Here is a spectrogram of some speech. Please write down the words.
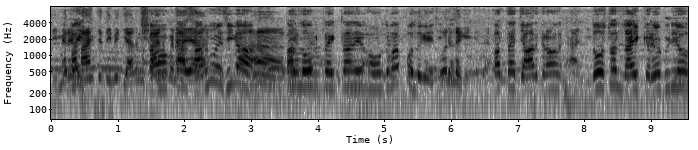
ਸੀ। ਮੇਰੇ ਬਾਈ, ਮਨ ਚ ਵੀ ਜਦ ਮਕਾਨ ਸ਼ੌਕ ਤਾਂ ਬਣਾਇਆ। ਸਭ ਨੂੰ ਇਹ ਸੀਗਾ ਹਾਂ, ਪਰ ਲੋਕ ਟਰੈਕਟਰਾਂ ਦੇ ਆਉਣ ਤੋਂ ਬਾਅਦ ਭੁੱਲ ਗਏ ਭੁੱਲ ਚੀਜ਼ਾਂ ਗਏ ਇਹਦਾ। ਪਰ ਤਾਂ ਯਾਦ ਕਰਾਉਣ ਹਾਂਜੀ। ਦੋਸਤੋ ਲਾਈਕ ਕਰਿਓ ਵੀਡੀਓ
